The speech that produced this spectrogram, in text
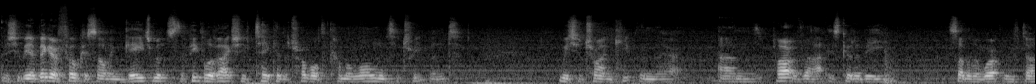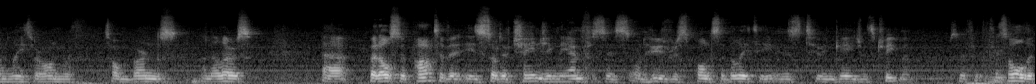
There should be a bigger focus on engagements. The people who have actually taken the trouble to come along to treatment, we should try and keep them there. And part of that is going to be some of the work we've done later on with Tom Burns and others. Uh, but also part of it is sort of changing the emphasis on whose responsibility it is to engage with treatment. So if, if it's all the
